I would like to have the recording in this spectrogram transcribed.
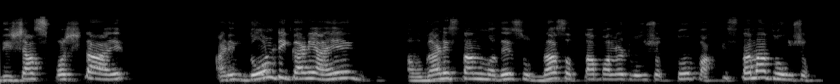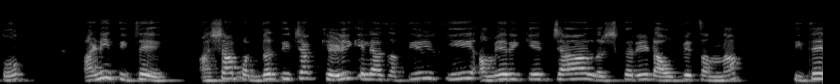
दिशा स्पष्ट आहे. आणि दोन ठिकाणी आहे अफगाणिस्तानमध्ये सुद्धा सत्ता पालट होऊ शकतो पाकिस्तानात होऊ शकतो. आणि तिथे अशा पद्धतीच्या खेळी केल्या जातील की अमेरिकेच्या लष्करी डावपेचांना तिथे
